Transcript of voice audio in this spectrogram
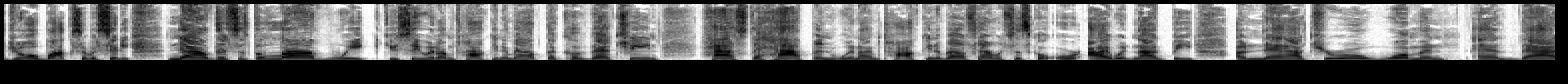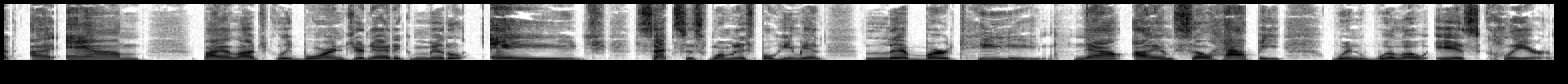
jewel box of a city. Now, this is the love week. You see what I'm talking about? The kvetching has to happen when I'm talking about San Francisco, or I would not be a natural woman, and that I am biologically born, genetic, middle age, sexist, womanist, bohemian, libertine. Now, I am so happy when Willow is clear.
